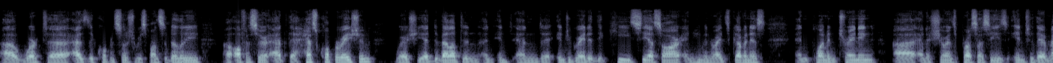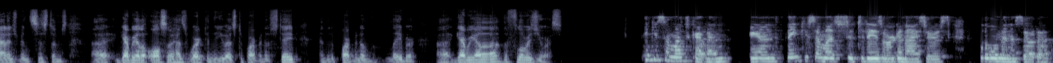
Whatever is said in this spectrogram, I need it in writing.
uh, worked uh, as the corporate social responsibility uh, officer at the Hess Corporation, where she had developed and, and, and uh, integrated the key CSR and human rights governance, employment training, uh, and assurance processes into their management systems. Uh, Gabriella also has worked in the US Department of State and the Department of Labor. Gabriella, the floor is yours. Thank you so much, Kevin. And thank you so much to today's organizers, Global Minnesota.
